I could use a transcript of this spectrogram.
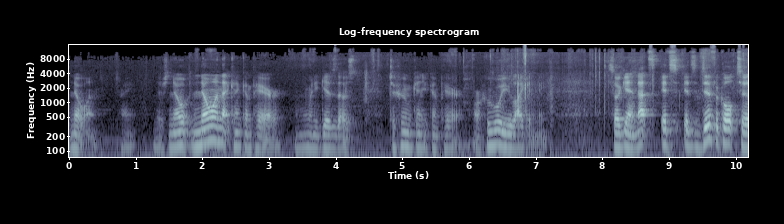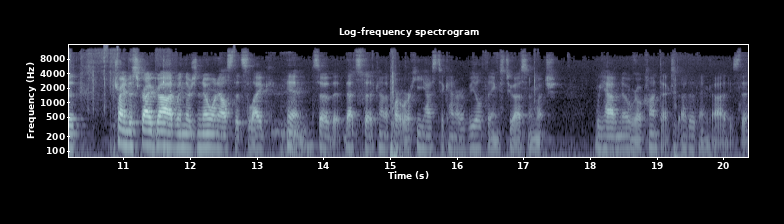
No one, right? There's no, no one that can compare. And when he gives those, to whom can you compare? Or who will you liken me? So again, that's it's it's difficult to try and describe God when there's no one else that's like Him. So that that's the kind of part where He has to kind of reveal things to us in which we have no real context other than God. Is the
